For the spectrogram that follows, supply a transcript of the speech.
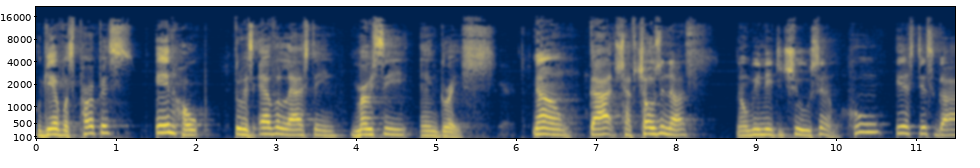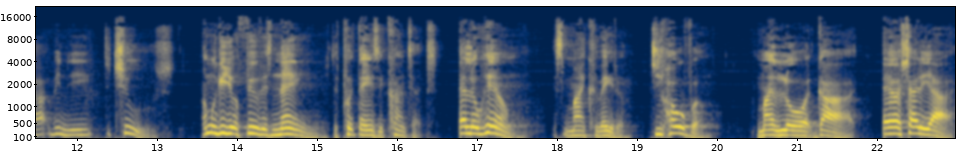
who gives us purpose and hope through his everlasting mercy and grace. Now, God has chosen us. Now we need to choose Him. Who is this God we need to choose? I'm going to give you a few of His names to put things in context. Elohim is my creator. Jehovah, my Lord God. El Shaddai,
